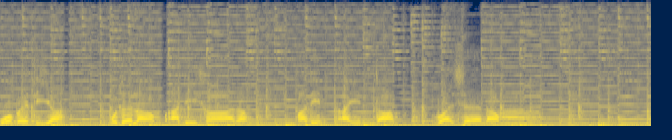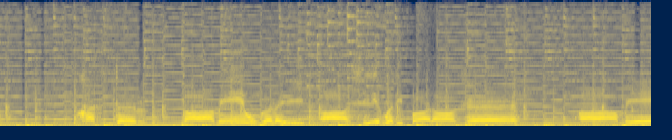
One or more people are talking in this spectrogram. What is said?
ஒபதியா முதலாம் அதிகாரம் பதினைந்தாம் வசனம். கர்த்தர் தாமே உங்களை ஆசீர்வதிப்பாராக. ஆமே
